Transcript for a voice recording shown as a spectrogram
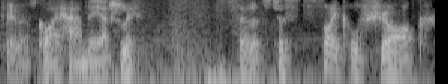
Okay, that's quite handy actually. So let's just cycle Shark.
